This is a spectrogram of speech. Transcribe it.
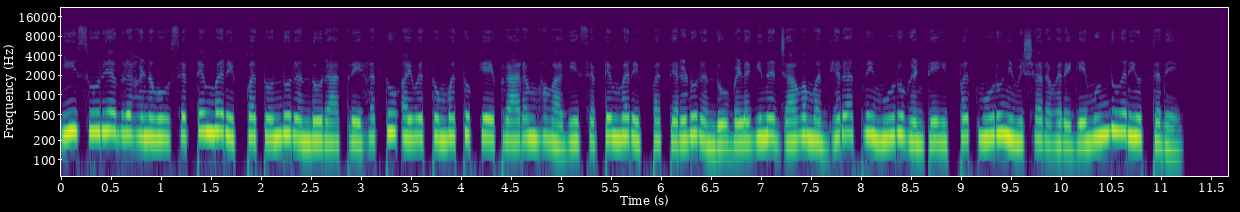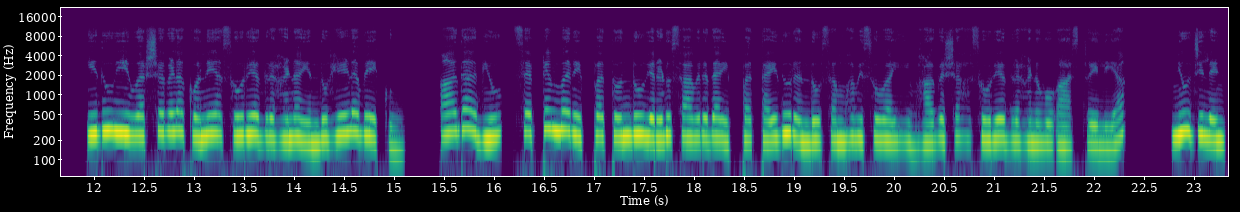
ಈ ಸೂರ್ಯಗ್ರಹಣವು ಸೆಪ್ಟೆಂಬರ್ ಇಪ್ಪತ್ತೊಂದರಂದು ರಾತ್ರಿ ಹತ್ತು ಐವತ್ತೊಂಬತ್ತಕ್ಕೆ ಪ್ರಾರಂಭವಾಗಿ ಸೆಪ್ಟೆಂಬರ್ ಇಪ್ಪತ್ತೆರಡರಂದು ಬೆಳಗಿನ ಜಾವ ಮಧ್ಯರಾತ್ರಿ ಮೂರು ಗಂಟೆ ಇಪ್ಪತ್ಮೂರು ನಿಮಿಷರವರೆಗೆ ಮುಂದುವರಿಯುತ್ತದೆ. ಇದು ಈ ವರ್ಷಗಳ ಕೊನೆಯ ಸೂರ್ಯಗ್ರಹಣ ಎಂದು ಹೇಳಬೇಕು. ಆದಾಗ್ಯೂ, ಸೆಪ್ಟೆಂಬರ್ ಇಪ್ಪತ್ತೊಂದು ಎರಡು ಸಾವಿರದ ಇಪ್ಪತ್ತೈದರಂದು ಸಂಭವಿಸುವ ಈ ಭಾಗಶಃ ಸೂರ್ಯಗ್ರಹಣವು ಆಸ್ಟ್ರೇಲಿಯಾ, ನ್ಯೂಜಿಲೆಂಡ್,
